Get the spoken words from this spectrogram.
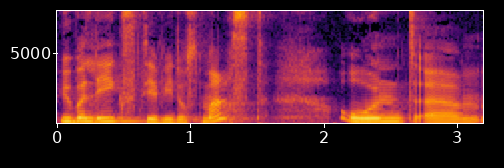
überlegst dir, wie du es machst. Und ähm,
